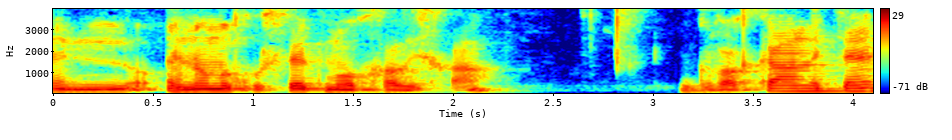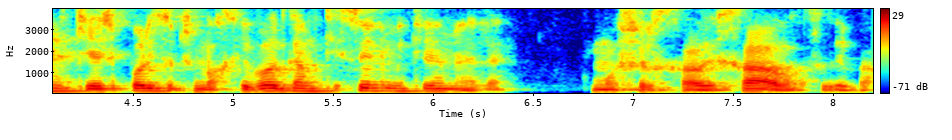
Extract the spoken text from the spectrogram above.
אינו, אינו מכוסה כמו חריכה. כבר כאן נציין כי יש פוליסות שמרחיבות גם כיסוי למקרים אלה, כמו של חריכה או צריבה.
